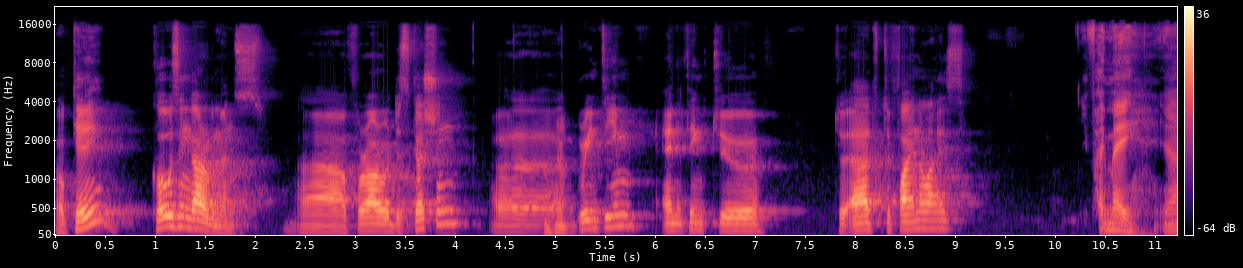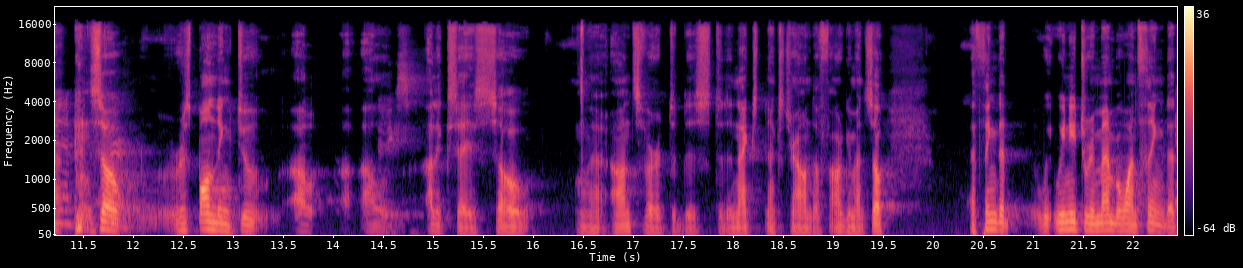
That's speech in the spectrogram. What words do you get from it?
Okay, closing arguments uh, for our discussion. Uh, mm-hmm. Green team, anything to to add to finalize? If I may, yeah. yeah so, responding to Al, Al, Alexei's so uh, answer to this to the next next round of argument. So, I think that we, we need to remember one thing that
